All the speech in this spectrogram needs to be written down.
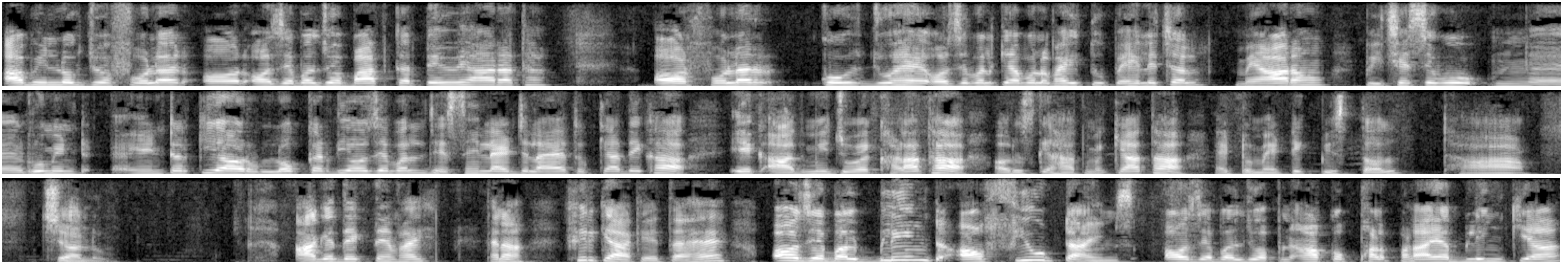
अब इन लोग जो फोलर और ऑजेबल जो बात करते हुए आ रहा था। और फोलर को जो है ऑजेबल क्या बोला, भाई, तू पहले चल, मैं आ रहा हूँ। पीछे से वो रूम इंटर किया और लॉक कर दिया ऑजेबल जैसे ही लाइट जलाया तो क्या देखा? एक आदमी जो है खड़ा था और उसके हाथ में क्या था? एटोमेटिक पिस्तौल था। चलो। आगे देखते हैं भाई, है ना? फिर क्या कहता है? ऑजेबल ब्लिंक्ड ऑ फ्यू टाइम्स ऑजेबल जो अपने आप को फड़फड़ाया ब्लिंक किया,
